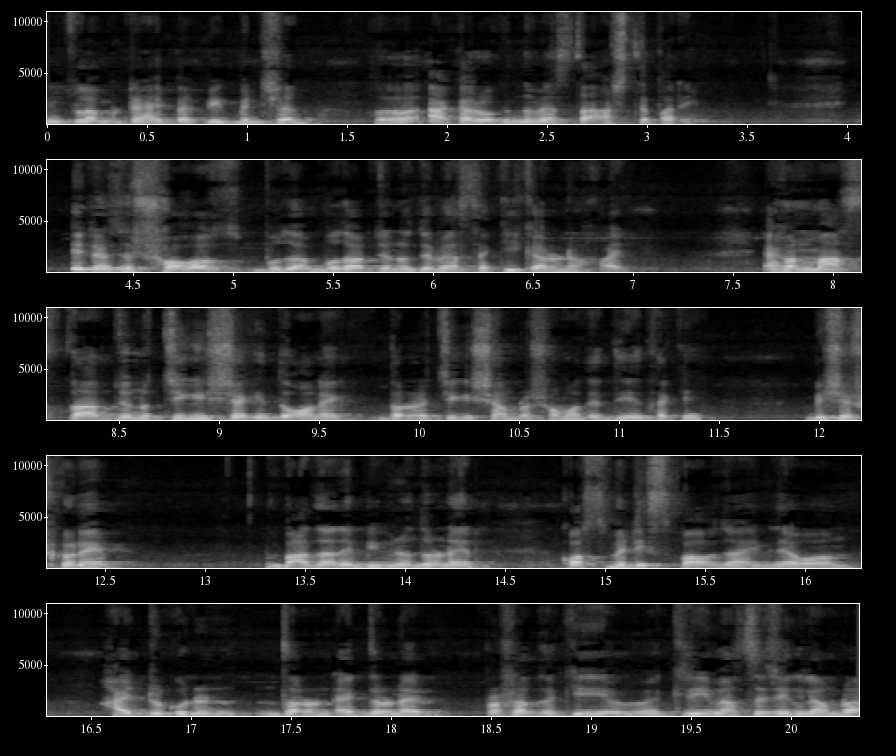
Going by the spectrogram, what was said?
inflammatory hyper pigmentation আকারেও কিন্তু ম্যাচটা আসতে পারে। এটা হচ্ছে সহজ বোঝা, বোঝার জন্য যে ম্যাচটা কী কারণে হয়। এখন মাস্তার জন্য চিকিৎসা কিন্তু অনেক ধরনের চিকিৎসা আমরা সমাজে দিয়ে থাকি। বিশেষ করে বাজারে বিভিন্ন ধরনের কসমেটিক্স পাওয়া যায়, যেমন হাইড্রোকোনিন ধরন, এক ধরনের প্রসাদ কি ক্রিম আছে যেগুলো আমরা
